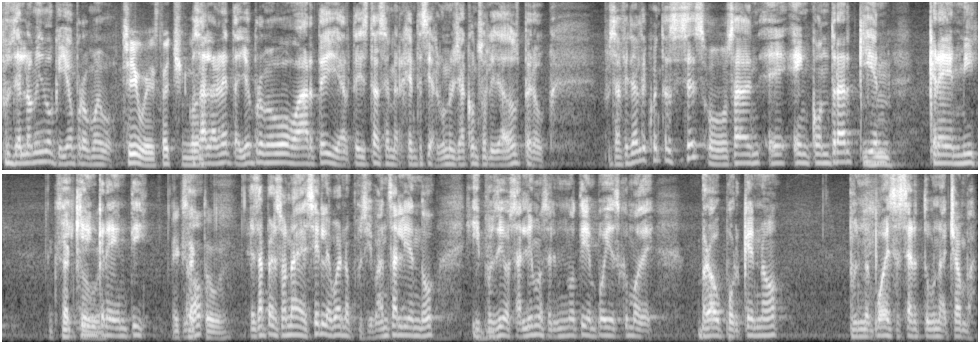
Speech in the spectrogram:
pues de lo mismo que yo promuevo. Sí, güey, está chingón. O sea, la neta, yo promuevo arte y artistas emergentes y algunos ya consolidados, pero pues a final de cuentas es eso. O sea, en- en- encontrar quién cree en mí y quién güey. cree en ti. ¿no? Exacto, güey. Esa persona decirle, bueno, pues si van saliendo y pues digo, salimos al mismo tiempo y es como de, bro, ¿por qué no? Pues me puedes hacer tú una chamba,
